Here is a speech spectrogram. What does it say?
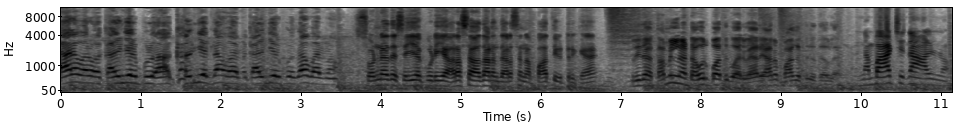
யாரும் வர கலைஞர் புழு கலைஞர் தான் வரணும் கலைஞர் புழு தான் வரணும். சொன்னதை செய்யக்கூடிய அரசாக தான் அந்த அரசை நான் பார்த்துக்கிட்டு இருக்கேன். புரியுதா? தமிழ்நாட்டை அவர் பார்த்துக்குவார் வேற யாரும் பார்க்கறதுக்கு தேவையில்ல. நம்ம ஆட்சி தான் ஆளணும்.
